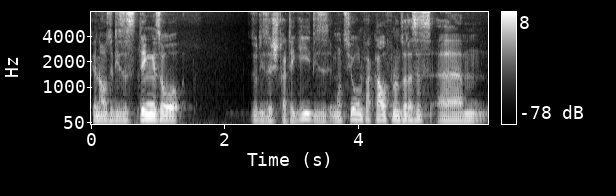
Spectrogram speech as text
genau, so dieses Ding, so, so diese Strategie, dieses Emotionen verkaufen und so, das ist ähm,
